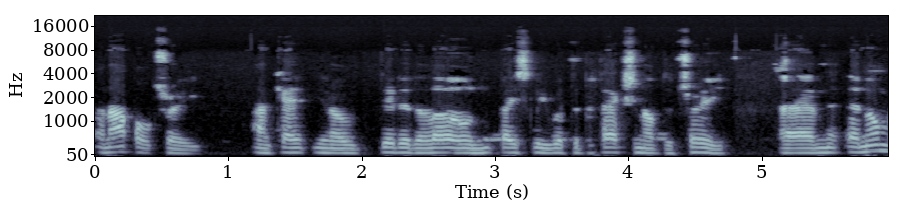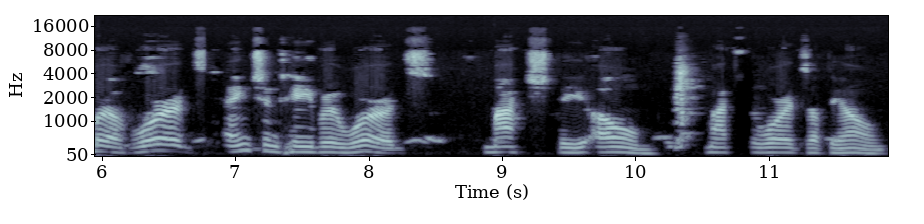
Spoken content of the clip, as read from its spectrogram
an apple tree and you know did it alone basically with the protection of the tree. Um, a number of words, ancient Hebrew words, match the Ogham, match the words of the Ogham,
